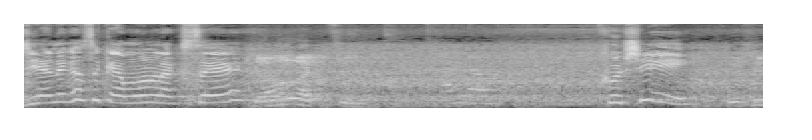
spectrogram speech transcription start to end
জিহানের কাছে কেমন লাগছে? কেমন লাগছে? খুশি? খুশি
